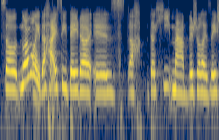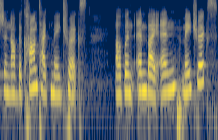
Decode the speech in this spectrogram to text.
So normally the Hi-C data is the, the heat map visualization of the contact matrix of an n by n matrix.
